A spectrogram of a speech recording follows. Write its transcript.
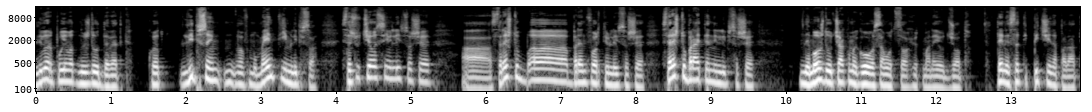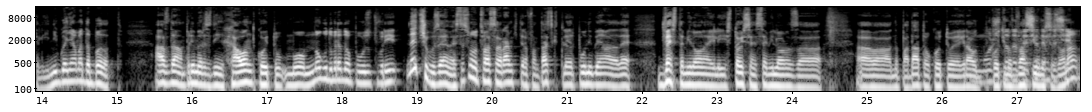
Ливърпул имат нужда от деветка, която липсва им, в моменти им липсва. Срещу Челси им липсваше, а, срещу а, Брентфорд им липсваше, срещу Брайтън им липсваше. Не може да очакваме гола само от Сохи, от Мане и от Джота. Те не са типични нападатели и никога няма да бъдат. Аз давам пример за един Халанд, който му много добре да оползотвори. Не, че го вземе. Естествено, това са рамките на фантастиката. Ливърпул никога няма да даде 200 милиона или 170 милиона за а, нападател, който е играл, Може който да има два силни 75, сезона.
